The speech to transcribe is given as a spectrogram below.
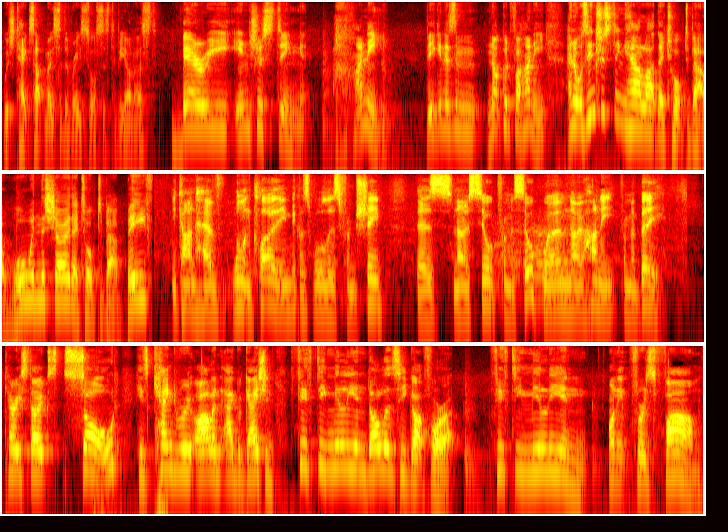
which takes up most of the resources, to be honest. Very interesting. Honey veganism not good for honey. And it was interesting how like they talked about wool in the show, they talked about beef. You can't have woolen clothing because wool is from sheep. There's no silk from a silkworm, no honey from a bee. Kerry Stokes sold his Kangaroo Island aggregation. $50 million he got for it. 50 million on it for his farm.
